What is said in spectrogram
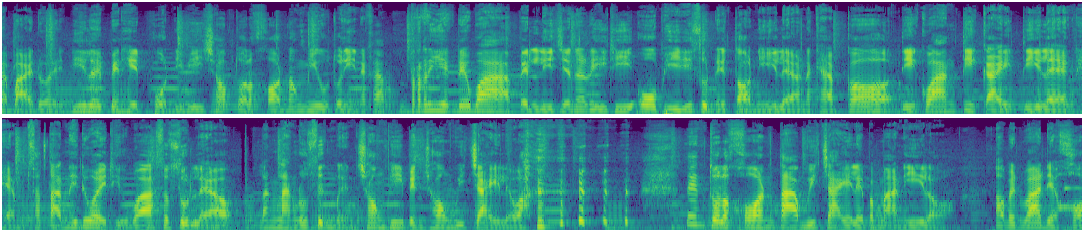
สบายๆด้วย นี่เลยเป็นเหตุผลที่พี่ชอบตัวละครน้องมิวตัวนี้นะครับ เรียกได้ว่าเป็น Legendary ที่ OP ที่สุดในตอนนี้แล้วนะครับ ก็ตีกว้างตีไกลตีแรงแถมสตันได้ด้วยถือว่าสุดๆแล้ว หลังๆรู้สึกเหมือนช่องพี่เป็นช่องวิจัยเลยวะเล่นตัวละครตามวิจัยอะไรประมาณนี้หรอ เอาเป็นว่าเดี๋ยวขอ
